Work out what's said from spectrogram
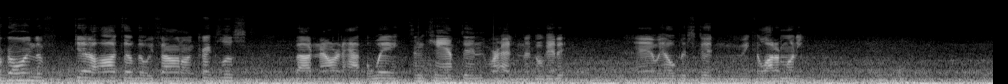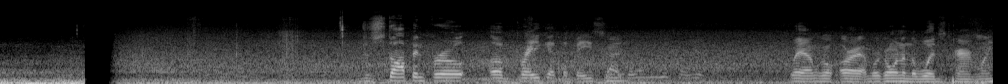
we're going to get a hot tub that we found on Craigslist about an hour and a half away. It's in Campton. We're heading to go get it. And we hope it's good and we make a lot of money. Just stopping for a, a break at the basin. Wait, I'm going. All right, we're going in the woods apparently.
